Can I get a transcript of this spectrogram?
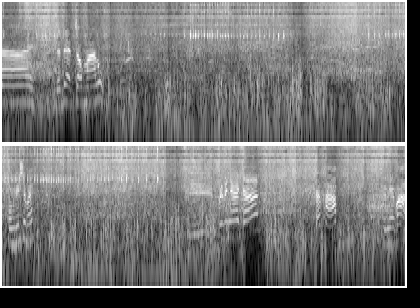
เป็นยังไงเดี๋ยวแดดจะมาลูก ตรงนี้ใช่ไหมเป็นยังไงกันกันครับ เป็นไงบ้าง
